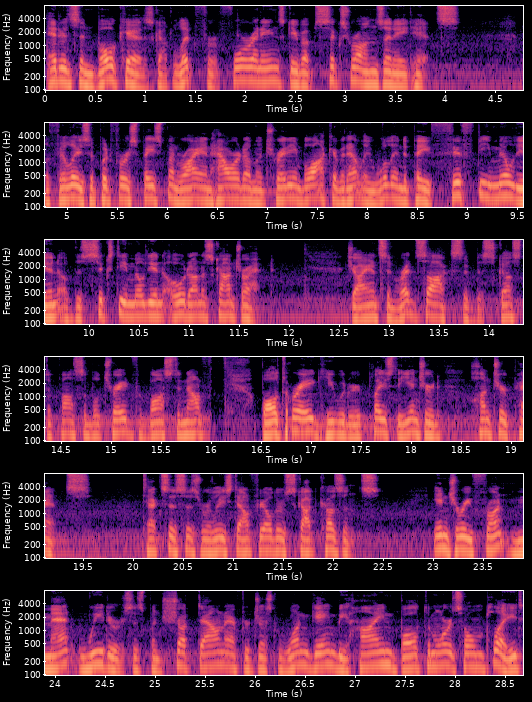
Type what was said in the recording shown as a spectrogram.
Edinson Volquez got lit for four innings, gave up six runs and eight hits. The Phillies have put first baseman Ryan Howard on the trading block, evidently willing to pay 50 million of the 60 million owed on his contract. Giants and Red Sox have discussed a possible trade for Boston outfielder Baltimore Craig. He would replace the injured Hunter Pence. Texas has released outfielder Scott Cousins. Injury front, Matt Wieters has been shut down after just one game behind Baltimore's home plate.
